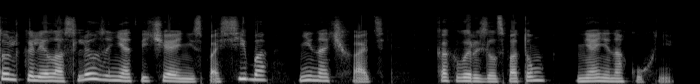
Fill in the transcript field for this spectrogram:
только лила слезы, не отвечая ни спасибо, ни начхать, как выразилась потом няня на кухне.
